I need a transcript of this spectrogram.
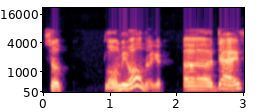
so lo and behold, I go, uh, Dave,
